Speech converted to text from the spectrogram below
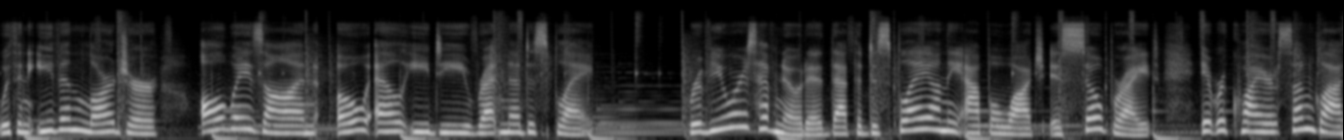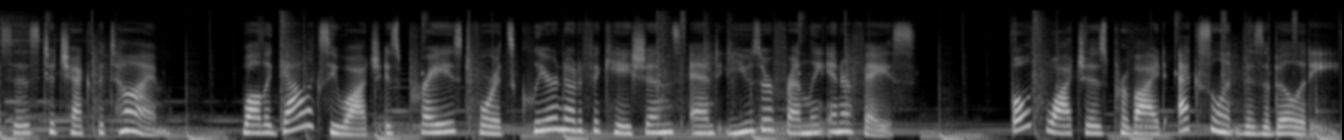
with an even larger, always-on OLED Retina display. Reviewers have noted that the display on the Apple Watch is so bright, it requires sunglasses to check the time. While the Galaxy Watch is praised for its clear notifications and user-friendly interface. Both watches provide excellent visibility,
